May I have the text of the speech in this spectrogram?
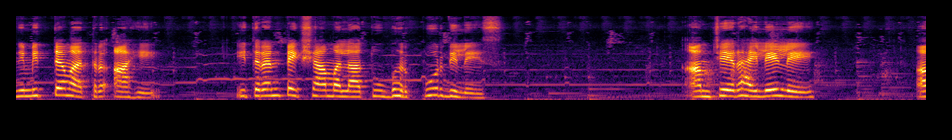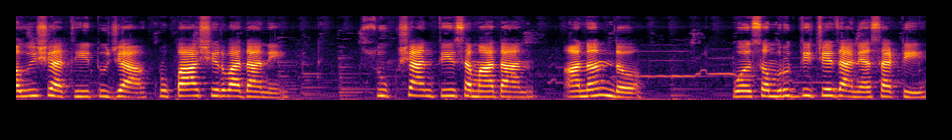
निमित्त मात्र आहे. इतरांपेक्षा मला तू भरपूर दिलेस. आमचे राहिलेले आयुष्यातही तुझ्या कृपा आशीर्वादाने सुख शांती समाधान आनंद व समृद्धीचे जाण्यासाठी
